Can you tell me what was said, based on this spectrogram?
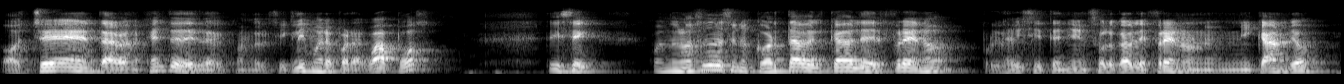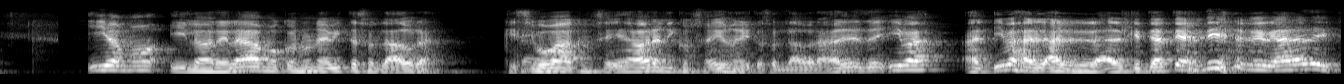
80, bueno, gente de la- cuando el ciclismo era para guapos, te dice, cuando nosotros se nos cortaba el cable del freno, porque las bicis tenían solo cable de freno, ni cambio, íbamos y lo arreglábamos con una evita soldadura. Que si vos vas a conseguir, ahora ni conseguís una evita soldadura. A veces Ibas, al, ibas al, al- al que te atendía en el garaje y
